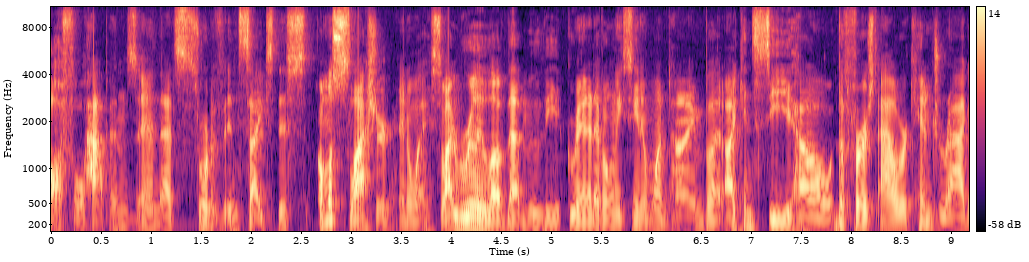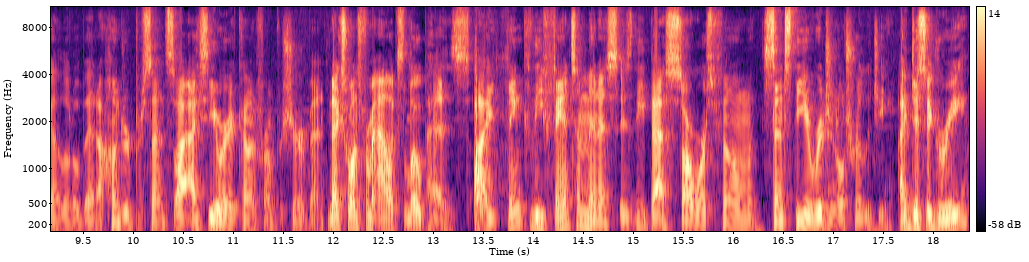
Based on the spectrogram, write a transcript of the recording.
awful happens, and that sort of incites this almost slasher in a way. So I really love that movie. Granted, I've only seen it one time, but I can see how the first hour can drag a little bit, 100%. So I, I see where you're coming from for sure, Ben. Next one's from Alex Lopez. I think The Phantom Menace is the best Star Wars film since the original trilogy. I disagree,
